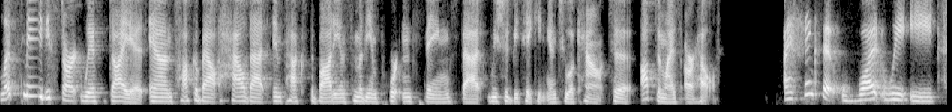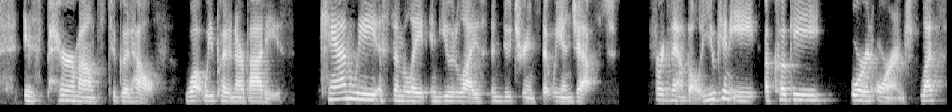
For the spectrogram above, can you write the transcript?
Let's maybe start with diet and talk about how that impacts the body and some of the important things that we should be taking into account to optimize our health. I think that what we eat is paramount to good health, what we put in our bodies can we assimilate and utilize the nutrients that we ingest? For example, you can eat a cookie or an orange. Let's,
